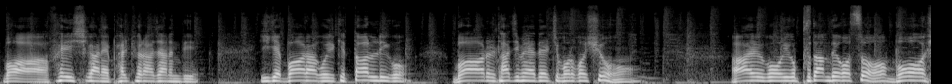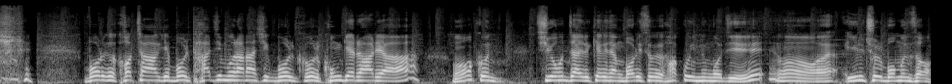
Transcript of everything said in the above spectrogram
뭐, 회의 시간에 발표를 하자는데, 이게 뭐라고 이렇게 떨리고, 뭐를 다짐해야 될지 모르겠쇼. 아이고, 이거 부담되겠어. 뭐, 뭐, 이렇게 거창하게 뭘 다짐을 하나씩 뭘 그걸 공개를 하랴? 어, 그건 지 혼자 이렇게 그냥 머릿속에 갖고 있는 거지. 어, 일출 보면서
